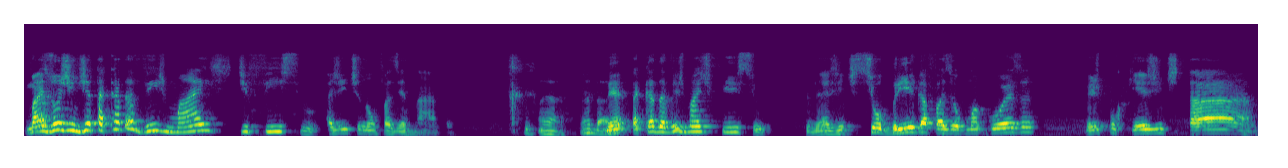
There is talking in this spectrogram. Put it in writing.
Mas hoje em dia está cada vez mais difícil a gente não fazer nada. É, verdade. Está né? Tá cada vez mais difícil. Né? A gente se obriga a fazer alguma coisa, mesmo porque a gente está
